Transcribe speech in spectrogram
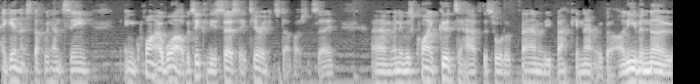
Again, that stuff we hadn't seen in quite a while, particularly the Cersei Tyrion stuff, I should say. Um, and it was quite good to have the sort of family back in that regard, even though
